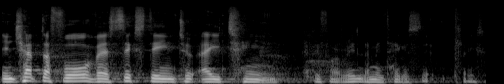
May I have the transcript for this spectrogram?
in chapter 4, verse 16 to 18. Before I read, let me take a step, please.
